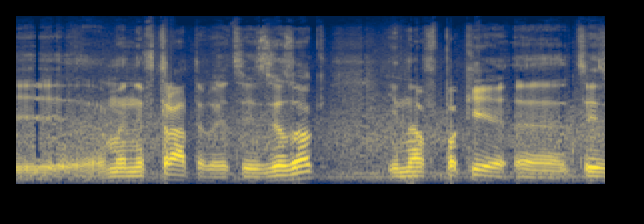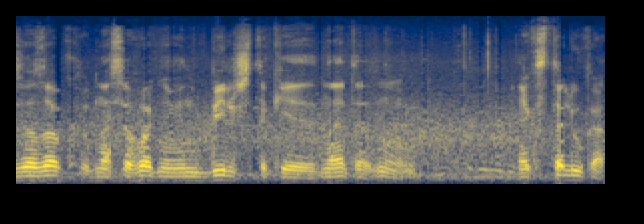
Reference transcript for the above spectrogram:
і ми не втратили цей зв'язок. І навпаки, е, цей зв'язок на сьогодні він більш такий, знаєте, ну, як сталюка.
